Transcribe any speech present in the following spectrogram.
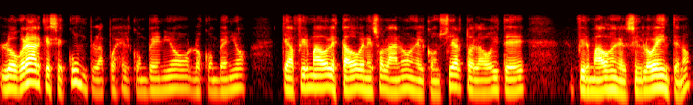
lograr que se cumpla pues el convenio, los convenios que ha firmado el Estado venezolano en el concierto de la OIT firmados en el siglo XX, ¿no?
